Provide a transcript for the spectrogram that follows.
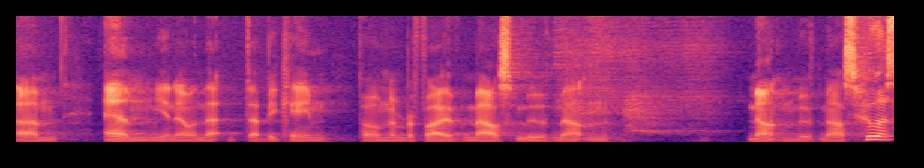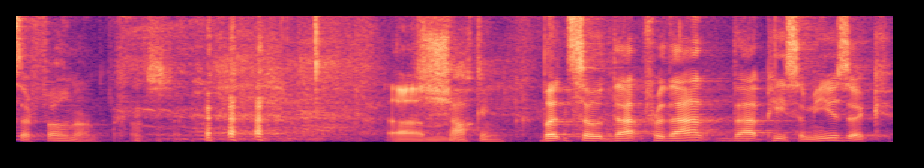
um, M, you know, and that, that became poem number five: mouse move mountain, mountain move mouse. Who has their phone on? Shocking. But so that for that that piece of music,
